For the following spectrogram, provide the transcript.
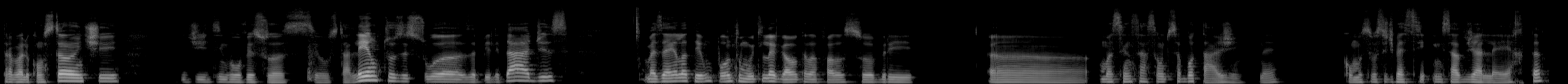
trabalho constante, de desenvolver suas seus talentos e suas habilidades, mas aí ela tem um ponto muito legal que ela fala sobre, hã, uma sensação de sabotagem, né, como se você estivesse em estado de alerta,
